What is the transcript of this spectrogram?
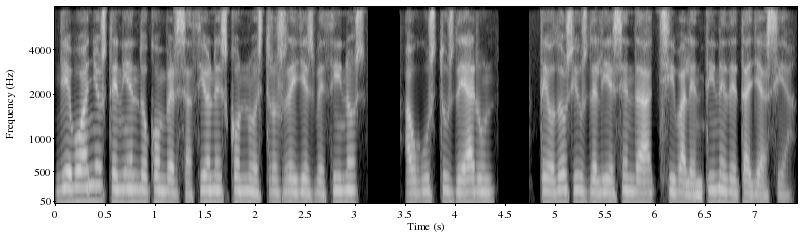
Llevo años teniendo conversaciones con nuestros reyes vecinos, Augustus de Arun, Teodosius de Liesendach y Valentine de Tallasia.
